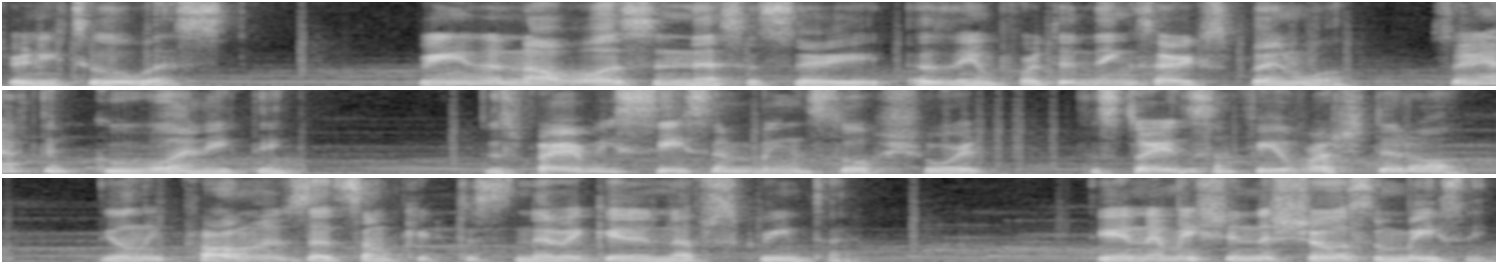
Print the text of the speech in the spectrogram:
Journey to the West. Reading the novel isn't necessary, as the important things are explained well, so you don't have to Google anything. Despite every season being so short, the story doesn't feel rushed at all. The only problem is that some characters never get enough screen time. The animation in the show is amazing.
